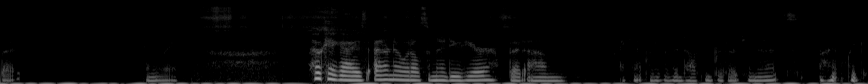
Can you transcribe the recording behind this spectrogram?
but anyway. Okay, guys, I don't know what else I'm going to do here, but um, I can't believe I've been talking for 13 minutes. like,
